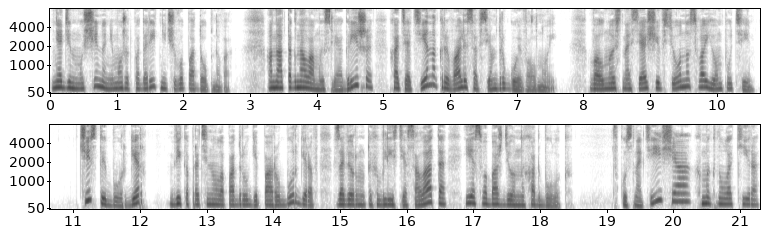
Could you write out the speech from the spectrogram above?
Ни один мужчина не может подарить ничего подобного. Она отогнала мысли о Грише, хотя те накрывали совсем другой волной. Волной, сносящей все на своем пути. Чистый бургер. Вика протянула подруге пару бургеров, завернутых в листья салата и освобожденных от булок. «Вкуснотища!» — хмыкнула Кира.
